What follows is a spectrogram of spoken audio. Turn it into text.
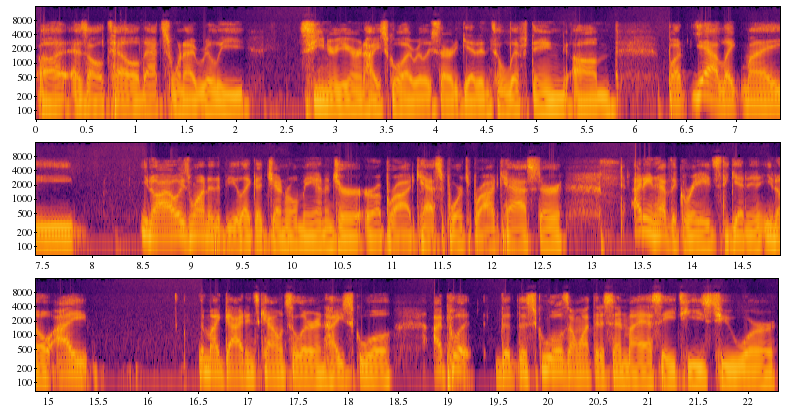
uh, as I'll tell, that's when I really, senior year in high school, I really started to get into lifting. Um, but yeah, like my, you know, I always wanted to be like a general manager or a broadcast sports broadcaster. I didn't have the grades to get in. You know, I, my guidance counselor in high school, I put the the schools I wanted to send my SATs to were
